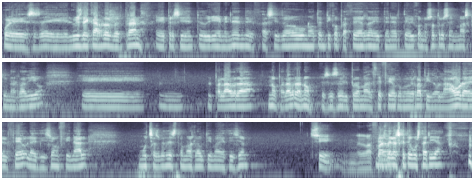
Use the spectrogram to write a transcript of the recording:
Pues eh, Luis de Carlos Bertrán, eh, presidente de Uribe Menéndez, ha sido un auténtico placer tenerte hoy con nosotros en Más que una radio palabra, no, palabra no, ese es el programa del CFO que me voy rápido, la hora del CEO, la decisión final, muchas veces tomas la última decisión. Sí, más de las que te gustaría.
